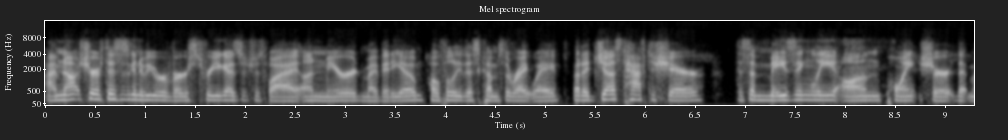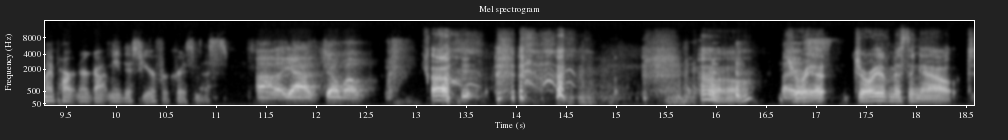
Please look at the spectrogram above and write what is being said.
I'm not sure if this is going to be reversed for you guys, which is why I unmirrored my video. Hopefully, this comes the right way. But I just have to share this amazingly on point shirt that my partner got me this year for Christmas. Uh, yeah, Jomo. Oh. oh. Nice. Joy, joy of missing out,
